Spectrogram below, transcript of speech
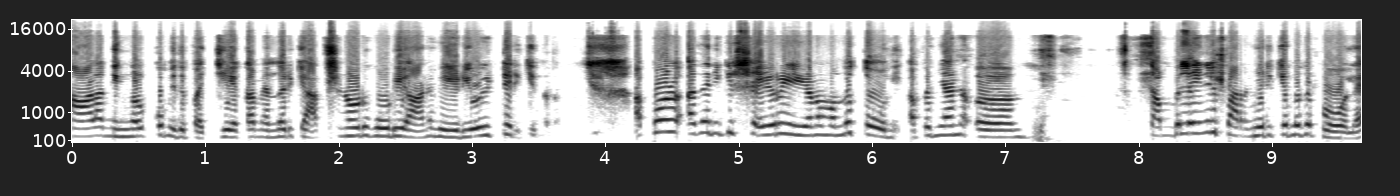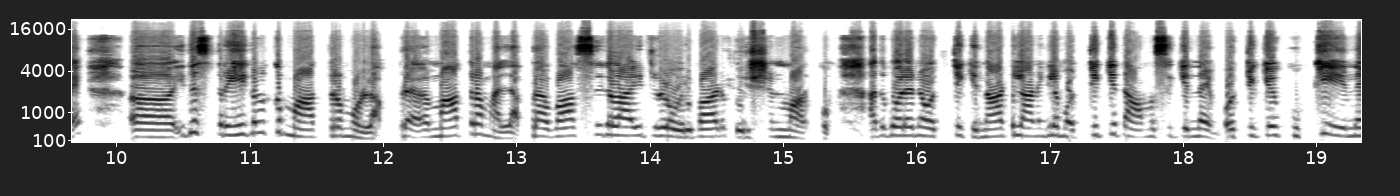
നാളെ നിങ്ങൾക്കും ഇത് പറ്റിയേക്കാം എന്നൊരു ക്യാപ്ഷനോട് കൂടിയാണ് വീഡിയോ ഇട്ടിരിക്കുന്നത്. അപ്പോൾ അതെനിക്ക് ഷെയർ ചെയ്യണമെന്ന് തോന്നി. അപ്പൊ ഞാൻ തമ്പലൈനിൽ പറഞ്ഞിരിക്കുന്നത് പോലെ ഇത് സ്ത്രീകൾക്ക് മാത്രമുള്ള മാത്രമല്ല പ്രവാസികളായിട്ടുള്ള ഒരുപാട് പുരുഷന്മാർക്കും അതുപോലെ തന്നെ ഒറ്റയ്ക്ക് നാട്ടിലാണെങ്കിലും ഒറ്റയ്ക്ക് താമസിക്കുന്നതും ഒറ്റയ്ക്ക് കുക്ക് ചെയ്യുന്ന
